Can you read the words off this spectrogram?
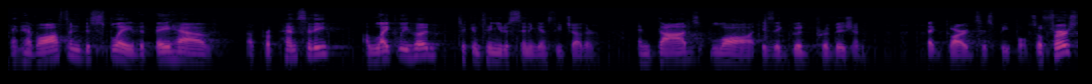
and have often displayed that they have a propensity, a likelihood to continue to sin against each other. And God's law is a good provision that guards his people. So, first,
